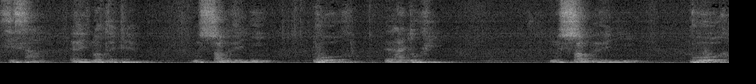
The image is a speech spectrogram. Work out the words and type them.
C'est ça euh, notre thème. Nous sommes venus pour l'adorer. Nous sommes venus pour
